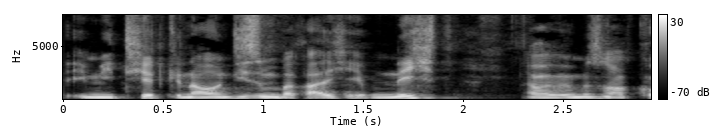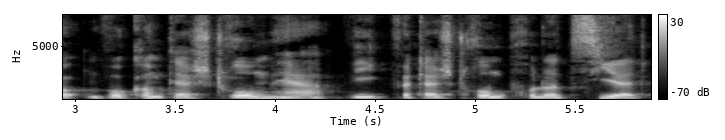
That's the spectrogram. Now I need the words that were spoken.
imitiert genau in diesem Bereich eben nicht. Aber wir müssen auch gucken, wo kommt der Strom her? Wie wird der Strom produziert?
